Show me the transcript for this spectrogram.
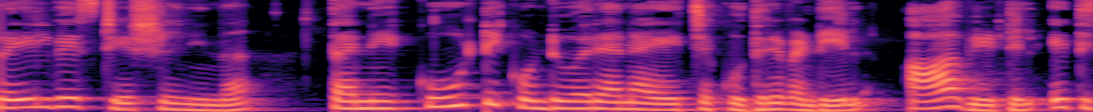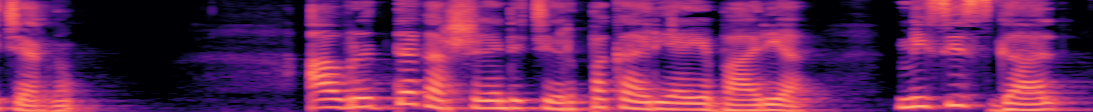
റെയിൽവേ സ്റ്റേഷനിൽ നിന്ന് തന്നെ കൂട്ടിക്കൊണ്ടുവരാനയച്ച കുതിരവണ്ടിയിൽ ആ വീട്ടിൽ എത്തിച്ചേർന്നു. ആ വൃദ്ധ കർഷകന്റെ ചെറുപ്പക്കാരിയായ ഭാര്യ മിസിസ് ഗാൽ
